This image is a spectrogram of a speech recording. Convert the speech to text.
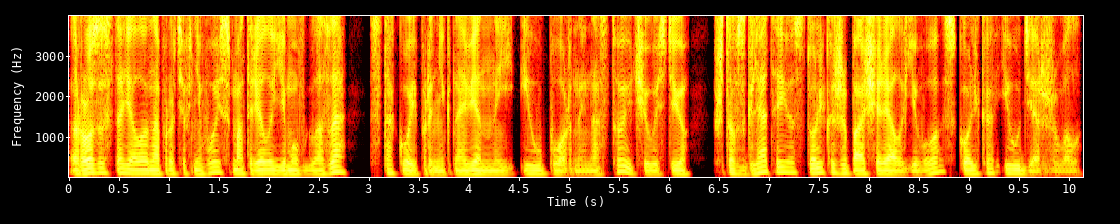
Роза стояла напротив него и смотрела ему в глаза с такой проникновенной и упорной настойчивостью, что взгляд ее столько же поощрял его, сколько и удерживал.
